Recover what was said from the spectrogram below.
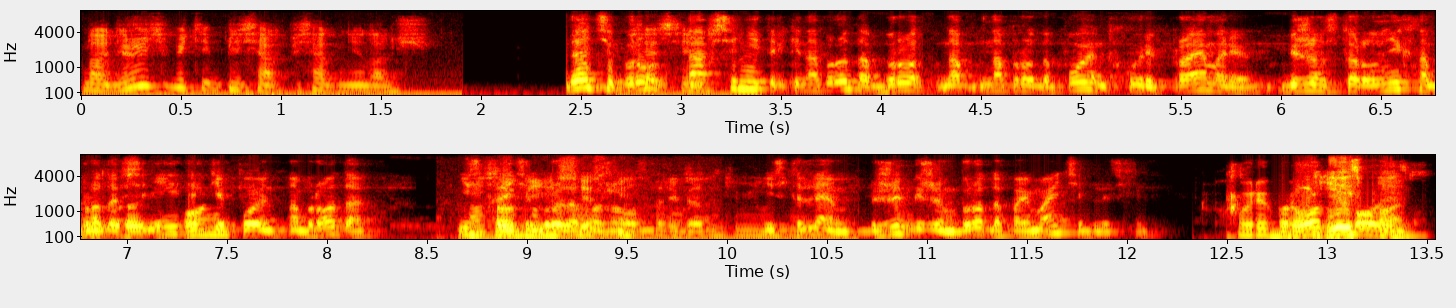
Да, держите 50, 50, не дальше. Дайте брод, 57. на все нитрики на брода, брод, на, на брода поинт, хурик праймари. Бежим в сторону них, на брода все нитрики, point. поинт на брода. Не Ну, стреляйте брода, пожалуйста, ребят. Не стреляем. Бежим, бежим, брода поймайте, блядь. Хурик Брод, Есть поинт.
